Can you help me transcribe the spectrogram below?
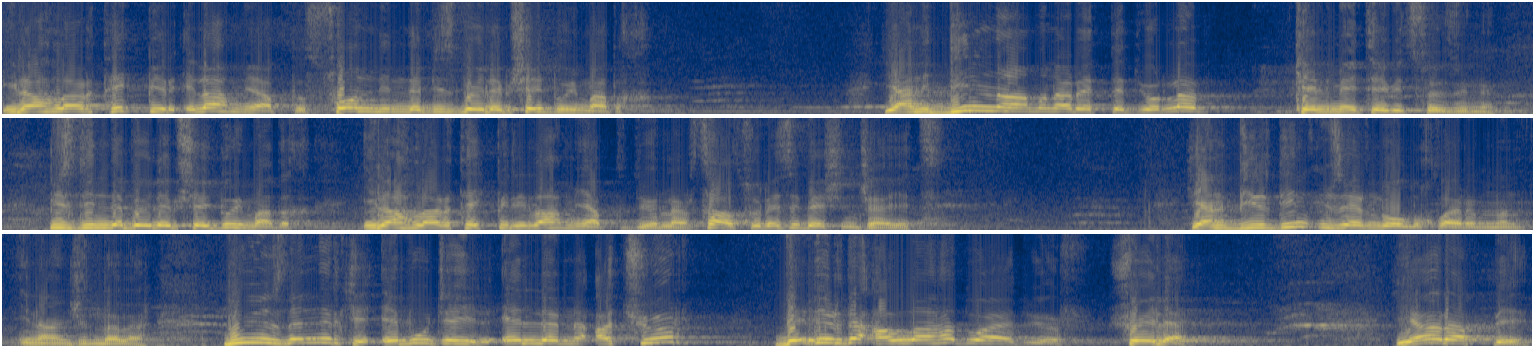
İlahlar tek bir ilah mı yaptı? Son dinde biz böyle bir şey duymadık. Yani din namına reddediyorlar kelime-i tevhid sözünü. Biz dinde böyle bir şey duymadık. İlahları tek bir ilah mı yaptı diyorlar. Sağ suresi 5. ayet. Yani bir din üzerinde olduklarının inancındalar. Bu yüzdendir ki Ebu Cehil ellerini açıyor, Bedir'de Allah'a dua ediyor. Şöyle, Ya Rabbi,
